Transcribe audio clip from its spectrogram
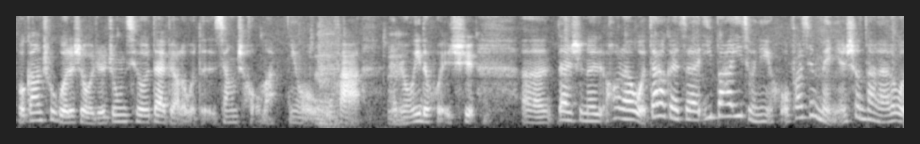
我刚出国的时候，我觉得中秋代表了我的乡愁嘛，因为我无法很容易的回去。呃，但是呢，后来我大概在一八一九年以后，我发现每年圣诞来了，我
